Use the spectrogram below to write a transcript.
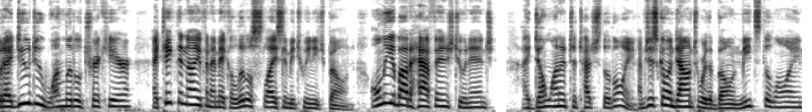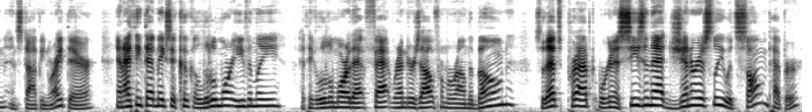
But I do do one little trick here. I take the knife and I make a little slice in between each bone, only about a half inch to an inch. I don't want it to touch the loin. I'm just going down to where the bone meets the loin and stopping right there. And I think that makes it cook a little more evenly. I think a little more of that fat renders out from around the bone. So that's prepped. We're going to season that generously with salt and pepper.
